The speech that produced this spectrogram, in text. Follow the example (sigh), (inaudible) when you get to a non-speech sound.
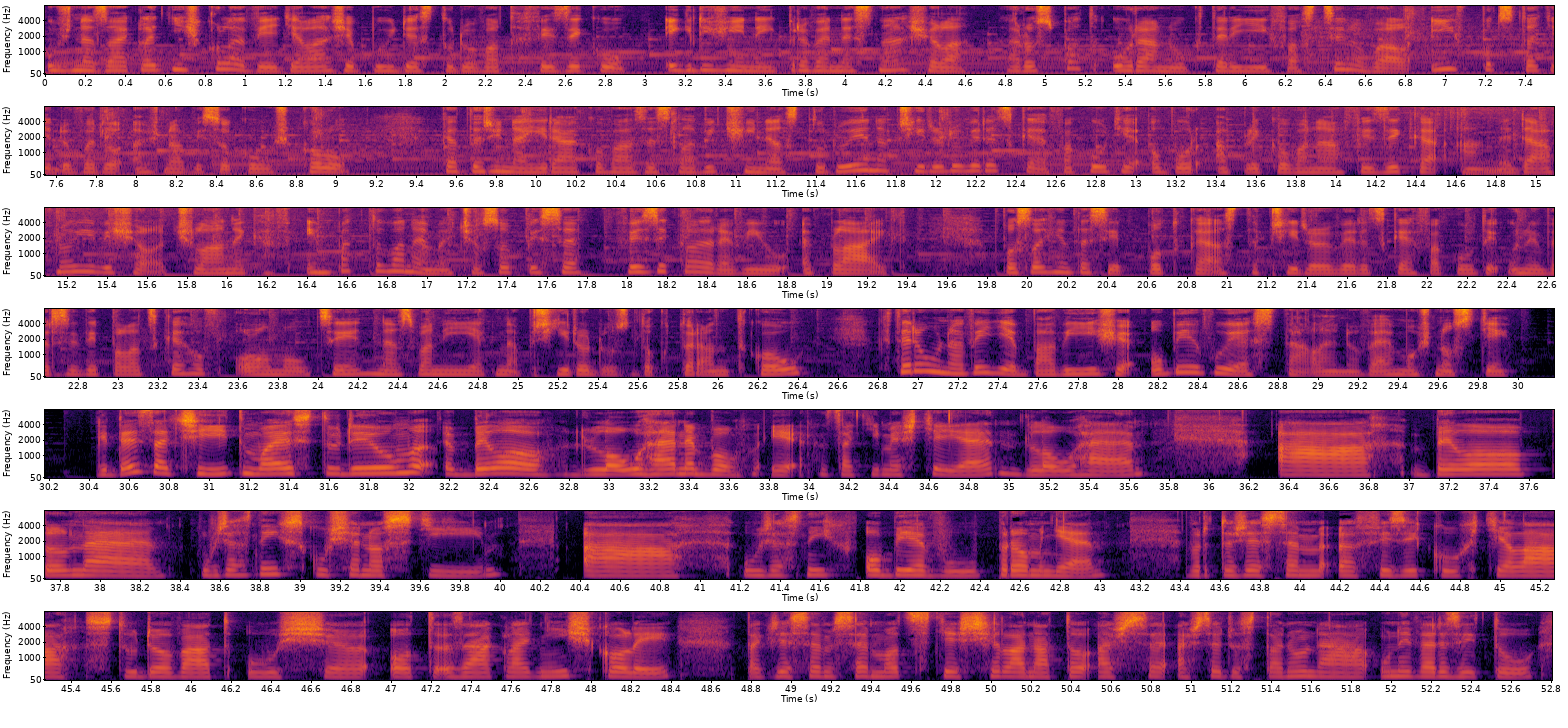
Už na základní škole věděla, že půjde studovat fyziku. I když ji nejprve nesnášela, rozpad uranu, který ji fascinoval, ji v podstatě dovedl až na vysokou školu. Kateřina Jiráková ze Slavičína studuje na Přírodovědecké fakultě obor aplikovaná fyzika a nedávno jí vyšel článek v impaktovaném časopise Physical Review Applied. Poslechněte si podcast Přírodovědecké fakulty Univerzity Palackého v Olomouci, nazvaný Jak na přírodu s doktorantkou, kterou na vědě baví, že objevuje stále nové možnosti. Kde začít? Moje studium bylo dlouhé, nebo je, zatím ještě je dlouhé a bylo plné úžasných zkušeností a úžasných objevů pro mě, protože jsem fyziku chtěla studovat už od základní školy, takže jsem se moc těšila na to, až se, až se dostanu na univerzitu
